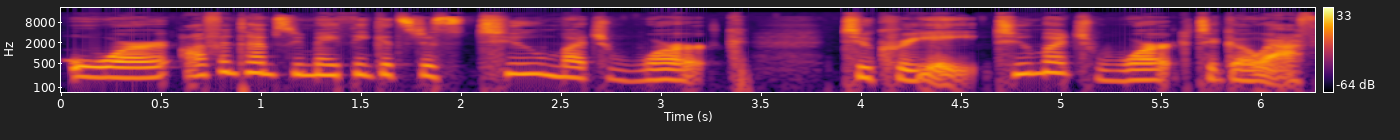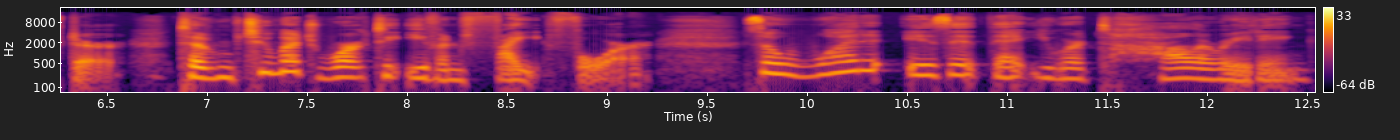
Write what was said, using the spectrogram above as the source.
or oftentimes we may think it's just too much work to create, too much work to go after, to too much work to even fight for. So what is it that you are tolerating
